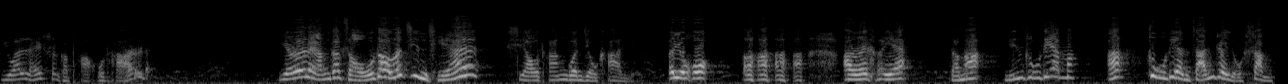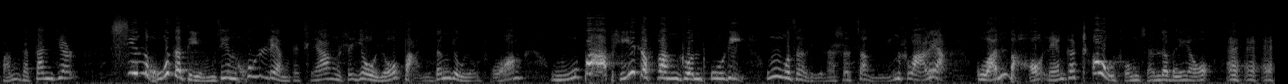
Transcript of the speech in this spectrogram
原来是个跑堂的。爷儿两个走到了近前，小堂官就看见了：“哎呦嚯，二位客爷，怎么您住店吗？”啊，住店咱这有上房的单间儿，新糊的顶金灰亮的墙，是又有板凳又有床，五八皮的方砖铺地，屋子里呢是锃明刷亮，管饱，连个臭虫全都没有。嘿嘿嘿，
